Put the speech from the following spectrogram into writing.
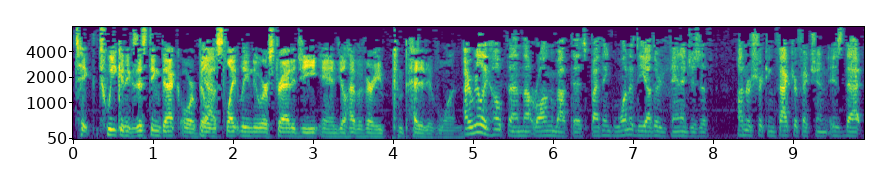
take tweak an existing deck or build Yeah. a slightly newer strategy, and you'll have a very competitive one. I really hope that I'm not wrong about this, but I think one of the other advantages of unrestricting fact or fiction is that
